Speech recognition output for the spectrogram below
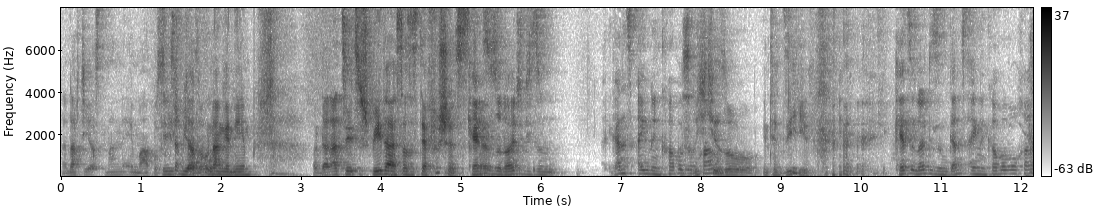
dann dachte ich erst, Mann, ey, Markus, Felix ist wieder so unangenehm. Und dann erzählst du später, dass es der Fisch ist. Kennst du so Leute, die so einen ganz eigenen Das Körpergeruch riecht haben? hier so intensiv. Kennst du Leute, die so einen ganz eigenen Körpergeruch haben?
